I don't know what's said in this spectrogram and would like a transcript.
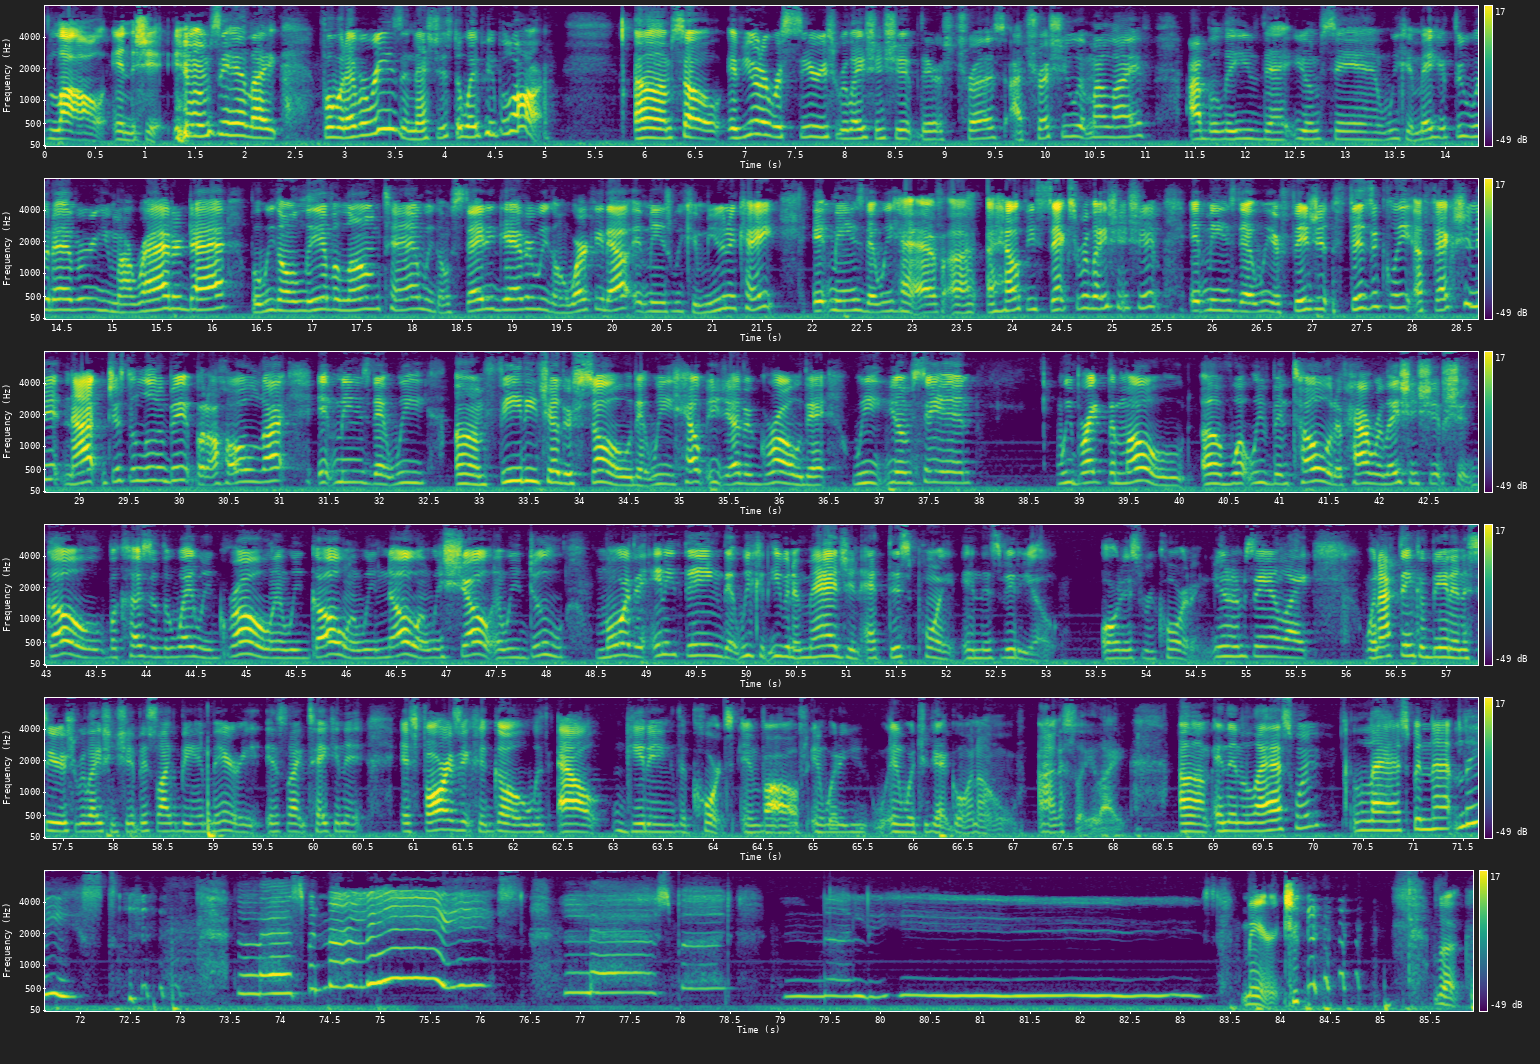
law and the shit. You know what I'm saying? Like, for whatever reason, that's just the way people are. Um, so if you're in a serious relationship, there's trust. I trust you with my life. I believe that, you know I'm saying, we can make it through whatever. You might ride or die, but we going to live a long time. we going to stay together. we going to work it out. It means we communicate. It means that we have a, a healthy sex relationship. It means that we are phys- physically affectionate, not just a little bit, but a whole lot. It means that we um, feed each other's soul, that we help each other grow, that we, you know what I'm saying, we break the mold of what we've been told of how relationships should go because of the way we grow and we go and we know and we show and we do more than anything that we could even imagine at this point in this video or this recording. You know what I'm saying? Like when I think of being in a serious relationship, it's like being married. It's like taking it as far as it could go without getting the courts involved in what are you in what you got going on. Honestly, like um, and then the last one, last but not least, last but not least, last but not least, marriage. Look,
